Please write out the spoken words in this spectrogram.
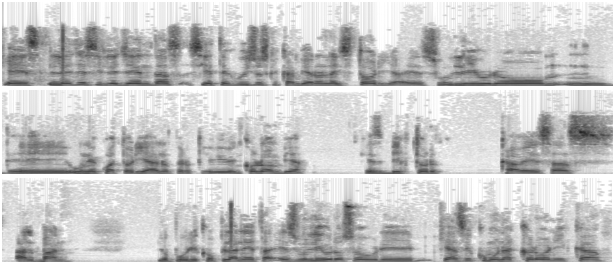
que es Leyes y Leyendas, siete juicios que cambiaron la historia. Es un libro mm, de un ecuatoriano, pero que vive en Colombia, que es Víctor Cabezas Albán. Lo publicó Planeta. Es un libro sobre que hace como una crónica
